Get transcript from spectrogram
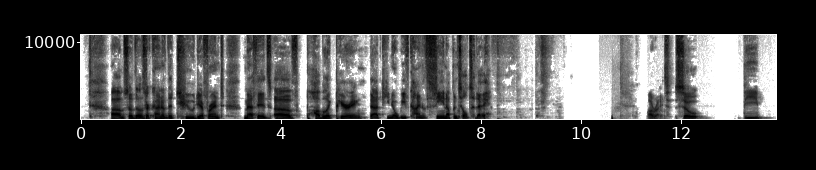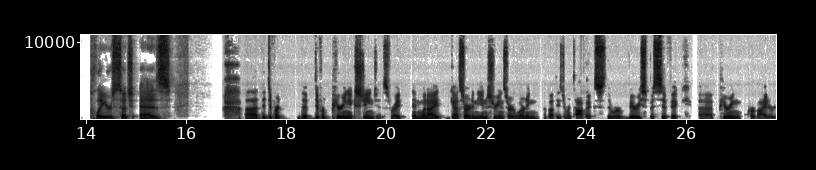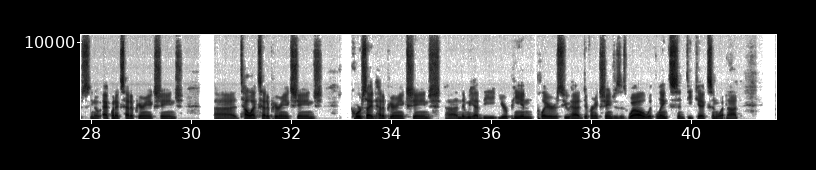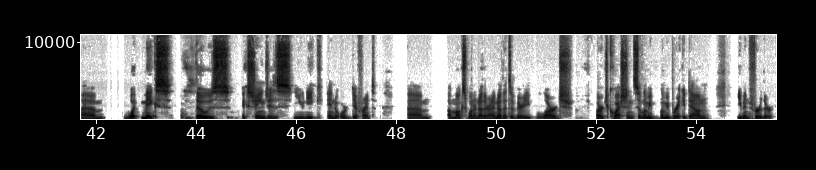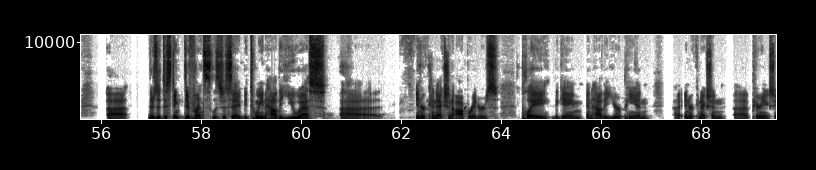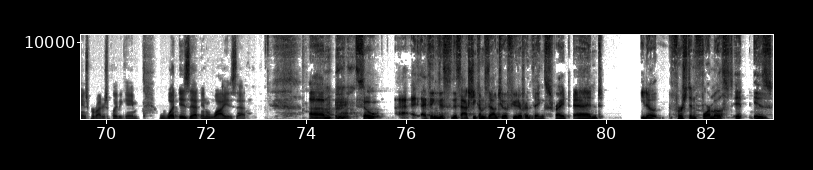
Um, so those are kind of the two different methods of public peering that you know we've kind of seen up until today. All right. So the players such as uh, the different the different peering exchanges, right? And when I got started in the industry and started learning about these different topics, there were very specific uh, peering providers. You know, Equinix had a peering exchange, uh, Telx had a peering exchange, CoreSite had a peering exchange, uh, and then we had the European players who had different exchanges as well with LINX and DE-CIX and whatnot. Um, what makes those exchanges unique and or different um, amongst one another? And I know that's a very large large question. So let me let me break it down even further. Uh, there's a distinct difference, let's just say, between how the U.S. Uh, interconnection operators play the game and how the European uh, interconnection uh, peering exchange providers play the game. What is that, and why is that? Um, so I, I think this this actually comes down to a few different things, right? And you know, first and foremost, it is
